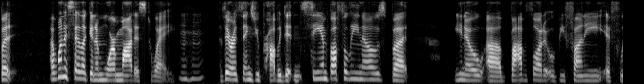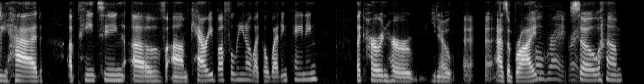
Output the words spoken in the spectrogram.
but I want to say like in a more modest way. Mm-hmm. There are things you probably didn't see in Bufalinos, but you know, uh, Bob thought it would be funny if we had a painting of um, Carrie Bufalino, like a wedding painting, like her and her, you know, uh, as a bride. Oh, right, right. So um,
